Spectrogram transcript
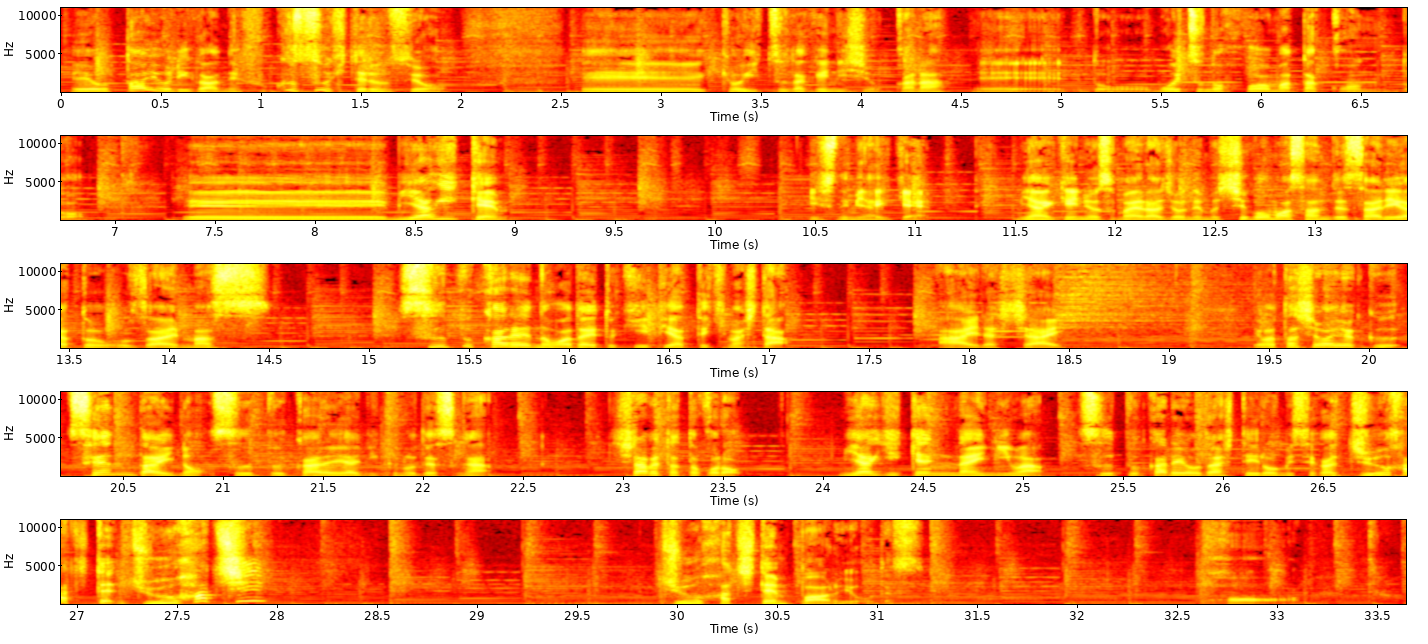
えー、お便りがね複数来てるんですよえー、今日1つだけにしようかな。えー、っと、もう1つの方はまた今度。えー、宮城県。いいですね、宮城県。宮城県にお住まいラジオネームしごまさんです。ありがとうございます。スープカレーの話題と聞いてやってきました。あ、いらっしゃい。私はよく仙台のスープカレー屋に行くのですが調べたところ宮城県内にはスープカレーを出しているお店が18店 18?18 店舗あるようです。はあ。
